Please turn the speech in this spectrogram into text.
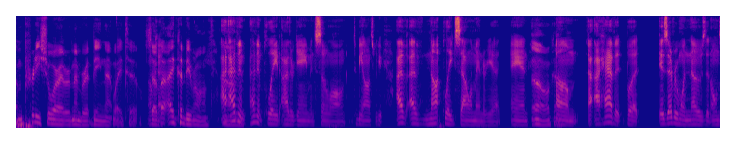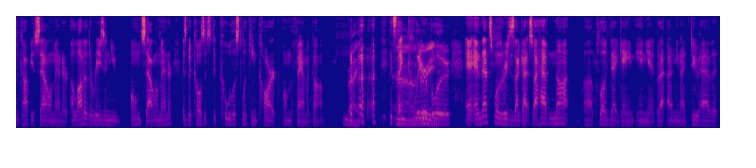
I'm pretty sure I remember it being that way too. So, Okay. but I could be wrong. I, I Um, haven't I haven't played either game in so long. To be honest with you, I've I've not played Salamander yet, and Oh, okay. um I, I have it, but as everyone knows that owns a copy of Salamander, a lot of the reason you own Salamander is because it's the coolest looking cart on the Famicom. Right. it's that Oh, clear agreed. blue, and, and that's one of the reasons I got it. So I have not uh, plugged that game in yet, but I, I mean I do have it.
